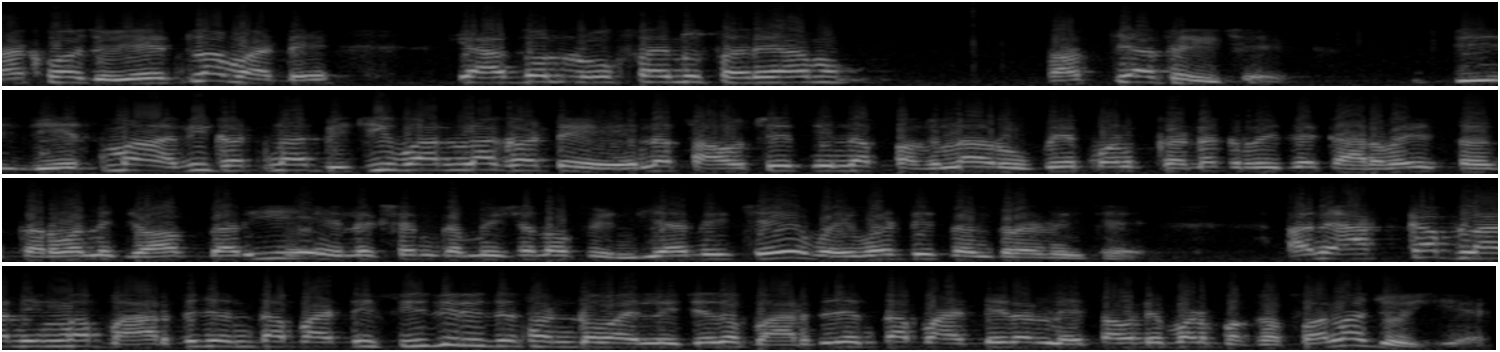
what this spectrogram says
નાખવા જોઈએ એટલા માટે કે આ તો લોકશાહીનું સરેઆમ હત્યા થઈ છે. દેશમાં આવી ઘટના બીજી વાર ના ઘટે, એના સાવચેતીના પગલા રૂપે પણ કડક રીતે કાર્યવાહી કરવાની જવાબદારી એ ઇલેક્શન કમિશન ઓફ ઇન્ડિયાની છે, વહીવટી તંત્રની છે. અને આખા પ્લાનિંગમાં ભારતીય જનતા પાર્ટી સીધી રીતે સંડોવાયેલી છે, તો ભારતીય જનતા પાર્ટીના નેતાઓને પણ ના જોઈએ.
